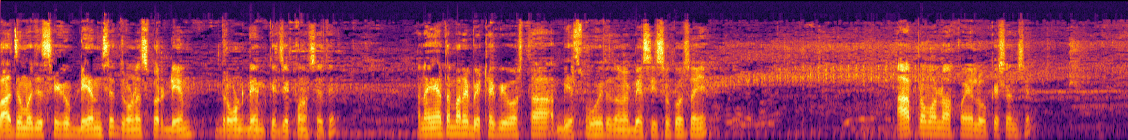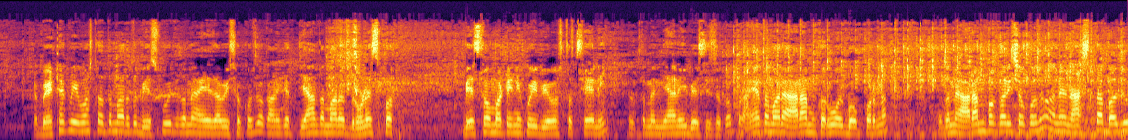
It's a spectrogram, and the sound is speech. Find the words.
બાજુમાં જે છે એક ડેમ છે, દ્રોણેશ્વર ડેમ, દ્રોણ ડેમ કે જે પણ છે તે. અને અહીંયા તમારે બેઠક વ્યવસ્થા બેસવું હોય તો તમે બેસી શકો છો અહીંયા. આ પ્રમાણનું આખું અહીંયા લોકેશન છે. બેઠક વ્યવસ્થા તમારે તો બેસવું હોય તો તમે અહીંયા આવી શકો છો, કારણ કે ત્યાં તમારે દ્રોણેશ્વર બેસવા માટેની કોઈ વ્યવસ્થા છે નહીં. તો તમે ત્યાં નહીં બેસી શકો. પણ અહીંયા તમારે આરામ કરવો હોય બપોરના, તો તમે આરામ પણ કરી શકો છો અને નાસ્તા બાજુ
